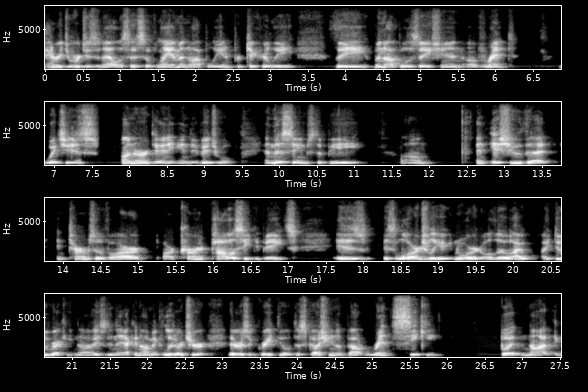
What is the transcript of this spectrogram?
Henry George's analysis of land monopoly and particularly the monopolization of rent, which is unearned to any individual. And this seems to be um, an issue that, in terms of our, our current policy debates, is is largely ignored. Although I, I do recognize in the economic literature there is a great deal of discussion about rent seeking but not a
